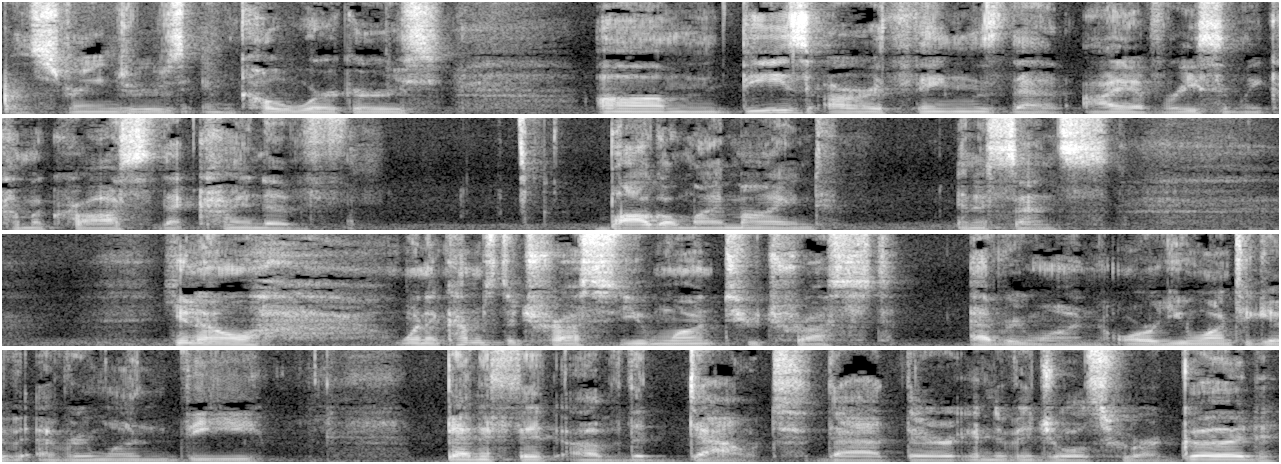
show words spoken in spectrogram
in strangers, in coworkers. Um, these are things that I have recently come across that kind of boggle my mind in a sense. You know, when it comes to trust, you want to trust everyone or you want to give everyone the benefit of the doubt that they're individuals who are good,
